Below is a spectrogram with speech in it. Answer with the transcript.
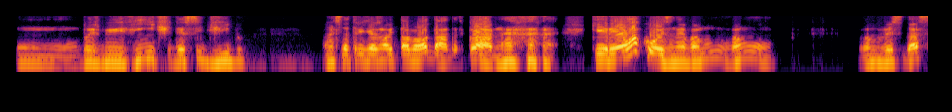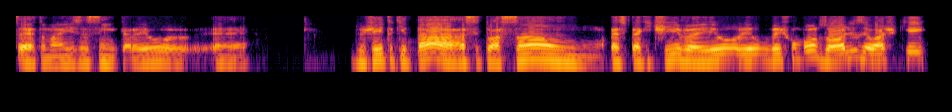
com 2020 decidido antes da 38ª rodada. Claro, né? Querer é uma coisa, né? Vamos, vamos, vamos ver se dá certo. Mas, assim, cara, eu... É, do jeito que tá a situação, a perspectiva, eu, eu vejo com bons olhos. Eu acho que,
